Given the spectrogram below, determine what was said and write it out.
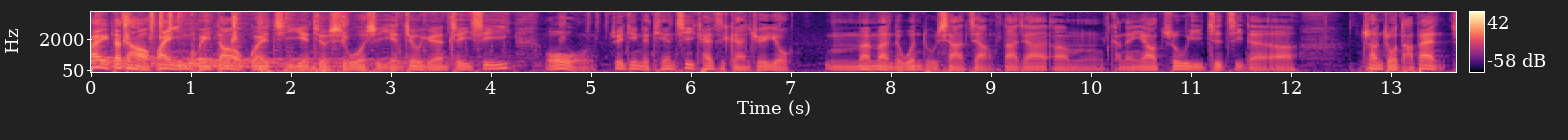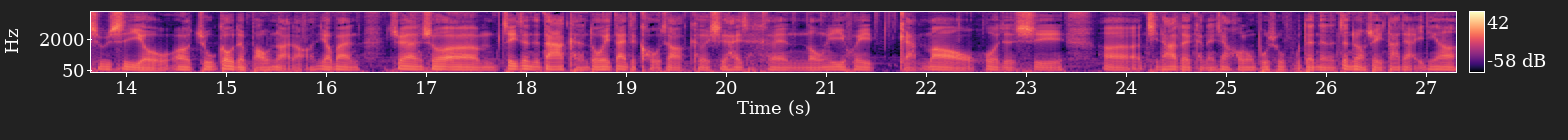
嗨，大家好，欢迎回到怪奇研究室，我是研究员 JC。哦，最近的天气开始感觉有嗯慢慢的温度下降，大家嗯可能要注意自己的呃穿着打扮是不是有呃足够的保暖哦，要不然虽然说嗯这一阵子大家可能都会戴着口罩，可是还是很容易会感冒或者是呃其他的可能像喉咙不舒服等等的症状，所以大家一定要。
